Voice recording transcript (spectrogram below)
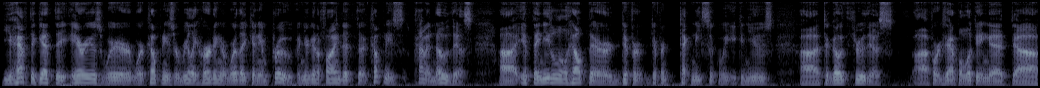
you have to get the areas where, where companies are really hurting or where they can improve. And you're going to find that the companies kind of know this. Uh, if they need a little help, there are different, different techniques that we, you can use uh, to go through this. Uh, for example, looking at uh,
